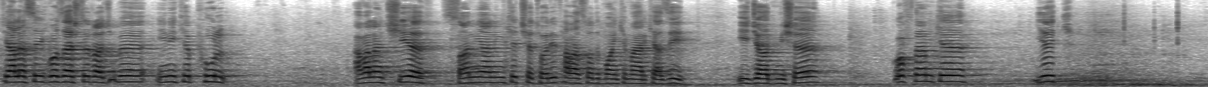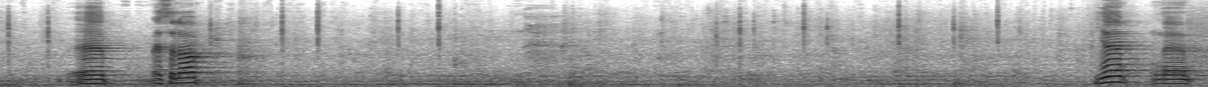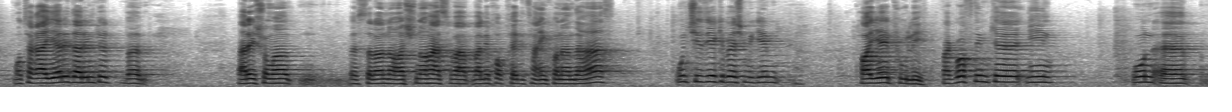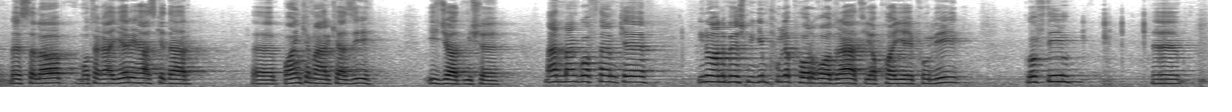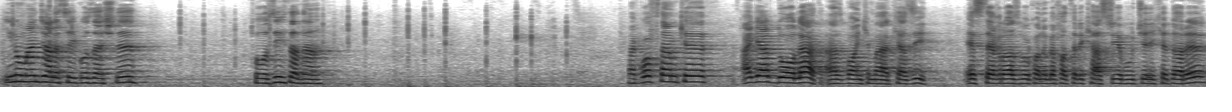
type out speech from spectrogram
جلسه گذشته راجع به اینی که پول اولا چیه؟ ثانیا اینکه چطوری توسط بانک مرکزی ایجاد میشه. گفتم که یک مثلا یه متغیری داریم که برای شما به اصطلاح ناآشنا هست و ولی خب خیلی تعیین کننده هست. اون چیزیه که بهش میگیم پایه پولی. و گفتیم که این اون به اصطلاح متغیری هست که در بانک مرکزی ایجاد میشه. بعد من گفتم که اینو حالا بهش میگیم پول پرقدرت یا پایه پولی. گفتیم اینو من جلسه گذشته توضیح دادم. و گفتم که اگر دولت از بانک مرکزی استقراض بکنه به خاطر کسری بودجه ای که داره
